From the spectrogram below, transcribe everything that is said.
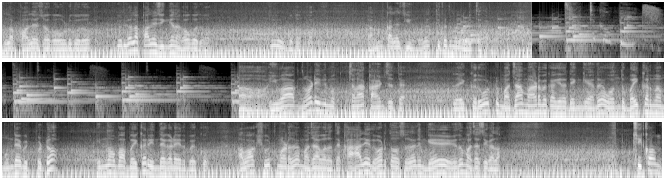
ಎಲ್ಲ ಕಾಲೇಜ್ ಹೋಗೋ ಹುಡುಗರು. ಇವ್ರಿಗೆಲ್ಲ ಕಾಲೇಜ್ ಹಿಂಗೆ ಹೋಗೋದು ಇರ್ಬೋದಪ್ಪ. ನಮ್ಮ ಕಾಲೇಜಿಗೆ ಹಿಂಗೆ ಹೋಗೋದು ತಿಕ್ಕದ ಮೇಲೆ ಹೊಡಿತಾರೆ. ಇವಾಗ ನೋಡಿ ನಿಮಗೆ ಚೆನ್ನಾಗಿ ಕಾಣಿಸುತ್ತೆ. ಲೈಕ್ ರೂಟ್ ಮಜಾ ಮಾಡಬೇಕಾಗಿರೋದು ಹೆಂಗೆ ಅಂದರೆ ಒಂದು ಬೈಕರ್ನ ಮುಂದೆ ಬಿಟ್ಬಿಟ್ಟು ಇನ್ನೊಬ್ಬ ಬೈಕರ್ ಹಿಂದೆಗಡೆ ಇರಬೇಕು. ಅವಾಗ ಶೂಟ್ ಮಾಡಿದ್ರೆ ಮಜಾ ಬರುತ್ತೆ. ಖಾಲಿ ರೋಡ್ ತೋರಿಸಿದ್ರೆ ನಿಮಗೆ ಏನೂ ಮಜಾ ಸಿಗಲ್ಲ. ಚಿಕನ್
